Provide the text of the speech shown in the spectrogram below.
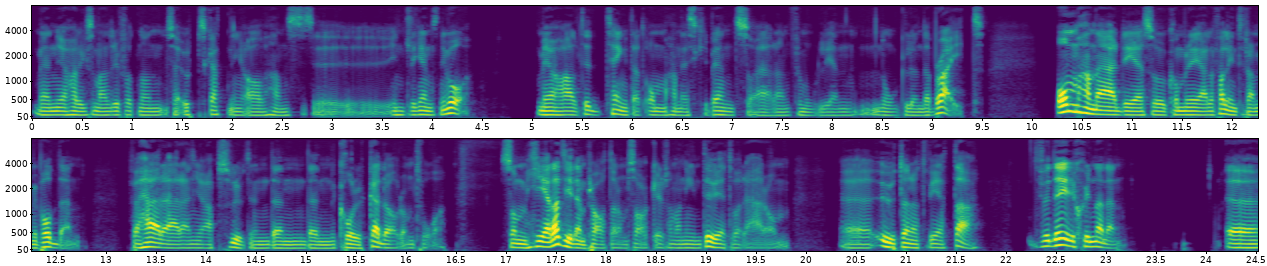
Men jag har liksom aldrig fått någon uppskattning av hans eh, intelligensnivå. Men jag har alltid tänkt att om han är skribent så är han förmodligen någorlunda bright. Om han är det så kommer det i alla fall inte fram i podden. För här är han ju absolut den, den, korkade av de två. Som hela tiden pratar om saker som han inte vet vad det är om. Eh, utan att veta. För det är skillnaden. Eh,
